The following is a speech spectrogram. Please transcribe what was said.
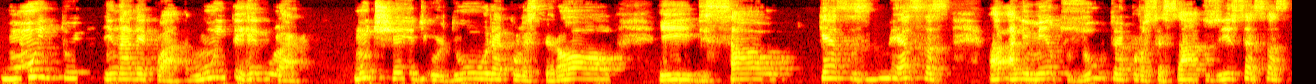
muito inadequada, muito irregular, muito cheia de gordura, colesterol e de sal, que esses essas alimentos ultraprocessados, isso, essas,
